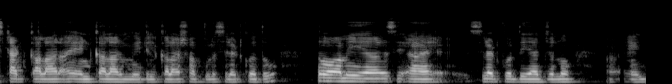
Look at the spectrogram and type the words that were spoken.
start colour end colour middle colour সবগুলো সিলেক্ট করে দেবো। তো আমি সিলেক্ট করে দেওয়ার জন্য এন্ড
